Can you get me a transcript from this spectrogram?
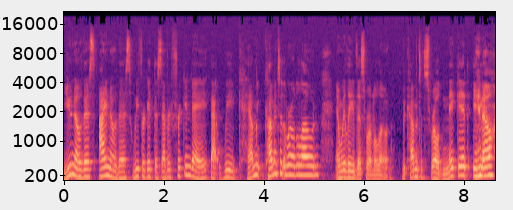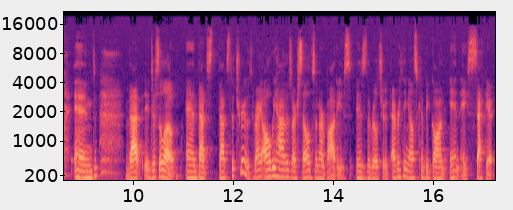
you know this, I know this, we forget this every freaking day that we come, come into the world alone and we leave this world alone. We come into this world naked, you know, and that just alone. And that's that's the truth right? All we have is ourselves and our bodies is the real truth. Everything else can be gone in a second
